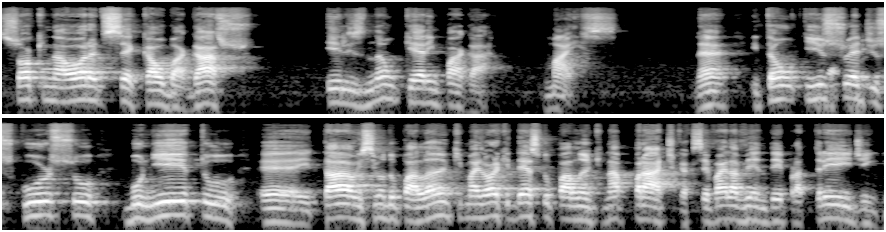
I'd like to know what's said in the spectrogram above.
Só que na hora de secar o bagaço, eles não querem pagar mais, né? Então isso é discurso bonito é, e tal em cima do palanque, mas na hora que desce do palanque na prática, que você vai lá vender para trading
